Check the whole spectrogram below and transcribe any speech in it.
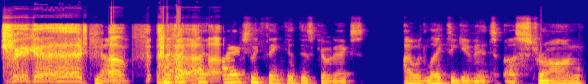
Triggered. No. Um, I, I, I actually think that this codex, I would like to give it a strong,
